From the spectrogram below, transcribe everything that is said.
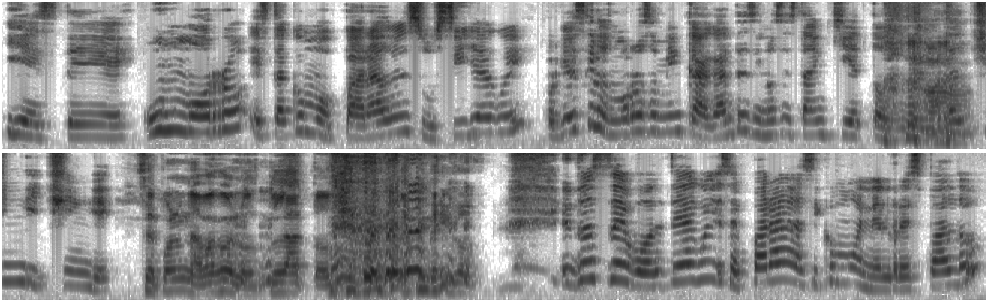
Y este, un morro está como parado en su silla, güey. Porque es que los morros son bien cagantes y no se están quietos, güey. Están chingue chingue. Se ponen abajo de los platos. Entonces se voltea, güey, se para así como en el respaldo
